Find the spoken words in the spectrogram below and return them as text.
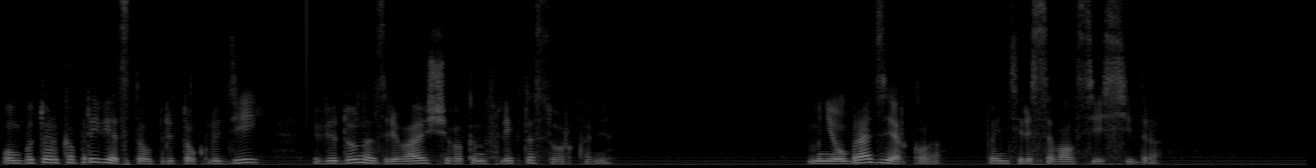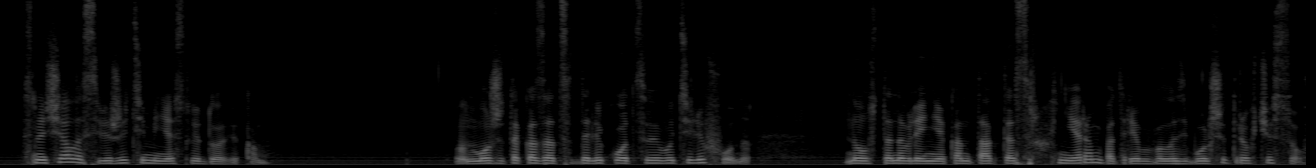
Он бы только приветствовал приток людей ввиду назревающего конфликта с орками. «Мне убрать зеркало?» – поинтересовался Исидро. «Сначала свяжите меня с Людовиком», он может оказаться далеко от своего телефона. На установление контакта с Рхнером потребовалось больше трех часов.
